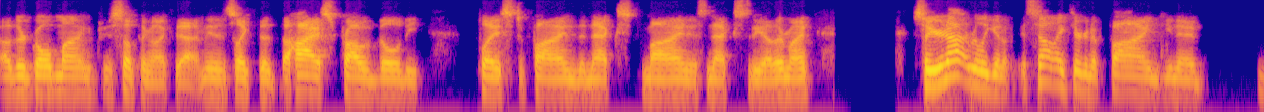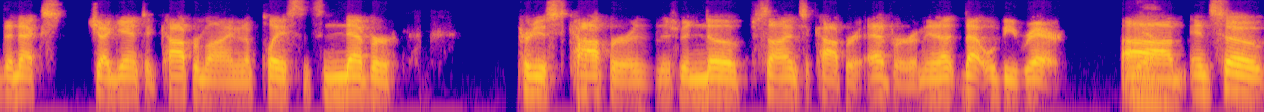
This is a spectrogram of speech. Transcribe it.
other gold mine, or something like that. I mean, it's like the, the highest probability place to find the next mine is next to the other mine. So you're not really gonna. It's not like you're gonna find you know the next gigantic copper mine in a place that's never produced copper. There's been no signs of copper ever. I mean, that, that would be rare. Yeah. Um, and so,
